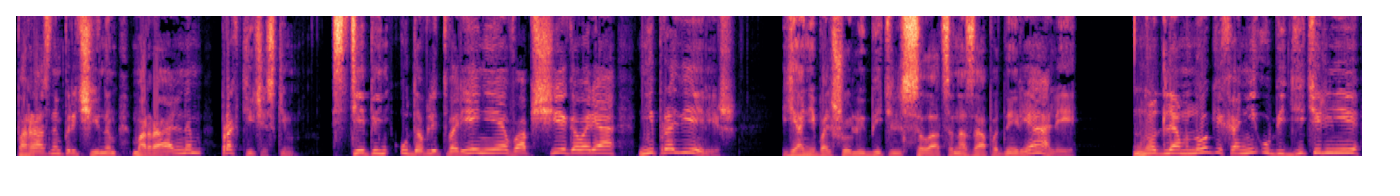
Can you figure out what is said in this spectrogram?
по разным причинам, моральным, практическим. Степень удовлетворения, вообще говоря, не проверишь. Я небольшой любитель ссылаться на западные реалии, но для многих они убедительнее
